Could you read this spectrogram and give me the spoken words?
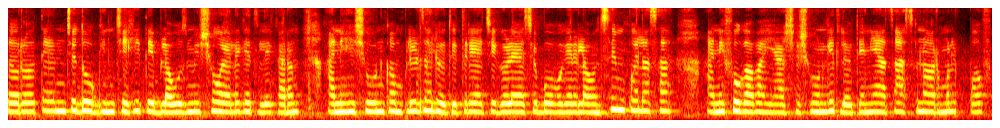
तर त्यांचे दोघींचेही ते ब्लाऊज मी शिवायला घेतले. कारण आणि हे शिवून कंप्लीट झाले होते तर याचे गळे असे बो वगैरे लावून सिंपल असा आणि फुगाबाई अशा शिवून घेतले होते. आणि याचा असं नॉर्मल पफ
